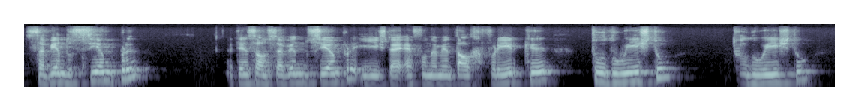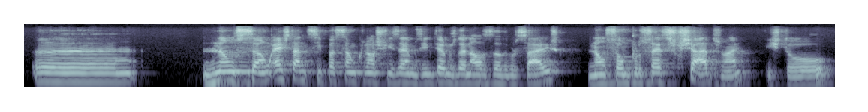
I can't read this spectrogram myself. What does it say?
sabendo sempre atenção, sabendo sempre, e isto é, é fundamental referir, que tudo isto, tudo isto, uh, não são, esta antecipação que nós fizemos em termos de análise de adversários, não são processos fechados, não é? Isto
